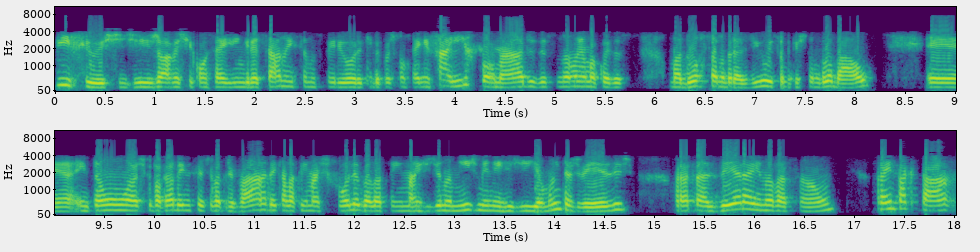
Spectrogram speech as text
pífios de jovens que conseguem ingressar no ensino superior e que depois conseguem sair formados. Isso não é uma coisa, uma dor só no Brasil, isso é uma questão global. É, então, acho que o papel da iniciativa privada é que ela tem mais fôlego, ela tem mais dinamismo e energia, muitas vezes, para trazer a inovação, para impactar,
